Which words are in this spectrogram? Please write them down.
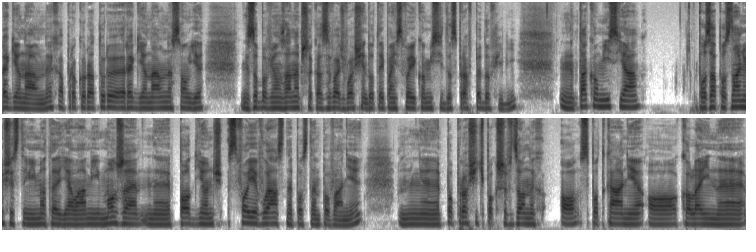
regionalnych, a prokuratury regionalne są je zobowiązane przekazywać właśnie do tej Państwowej Komisji do Spraw Pedofilii. Ta komisja komisja po zapoznaniu się z tymi materiałami może podjąć swoje własne postępowanie, poprosić pokrzywdzonych o spotkanie, o kolejne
